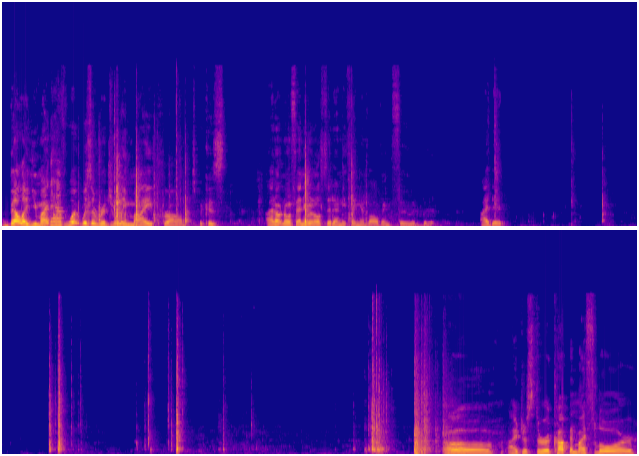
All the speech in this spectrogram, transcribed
Bella, you might have what was originally my prompt because I don't know if anyone else did anything involving food, but I did. Oh, I just threw a cup in my floor.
